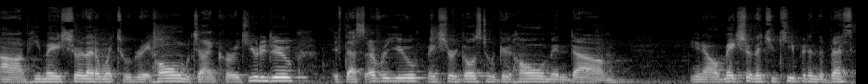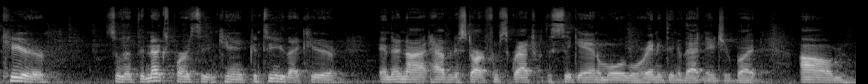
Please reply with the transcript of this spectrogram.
Um, he made sure that it went to a great home, which I encourage you to do. If that's ever you, make sure it goes to a good home and um, you know make sure that you keep it in the best care so that the next person can continue that care and they're not having to start from scratch with a sick animal or anything of that nature. But um,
